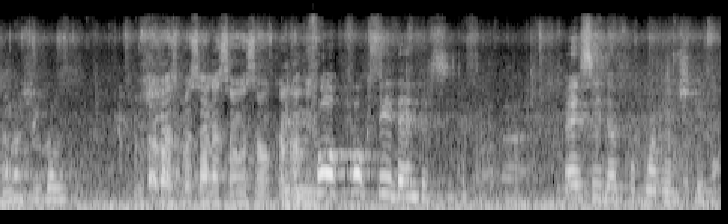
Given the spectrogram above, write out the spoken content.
خلاص يقول خلاص بس انا اسوي سوي كلام انت فوق فوق سيدة انت سيدة فوق. ऐसे ही दो फूक मार मुश्किल है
